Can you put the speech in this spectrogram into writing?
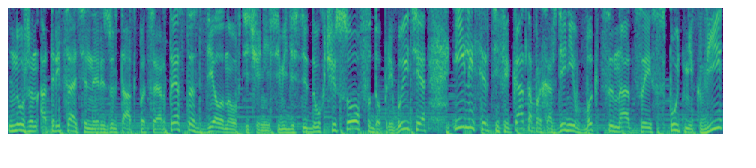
Нужен отрицательный результат ПЦР-теста, сделанного в течение 72 часов до прибытия, или сертификат о прохождении вакцинации «Спутник Ви»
